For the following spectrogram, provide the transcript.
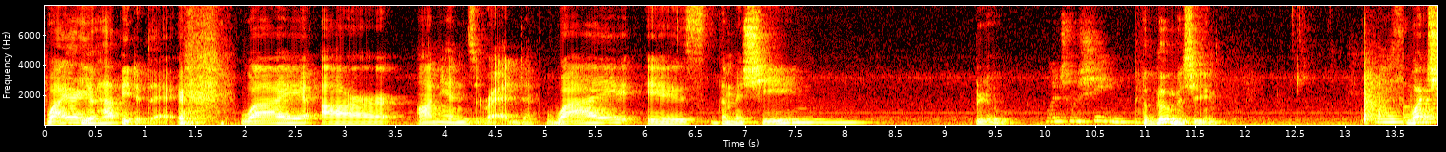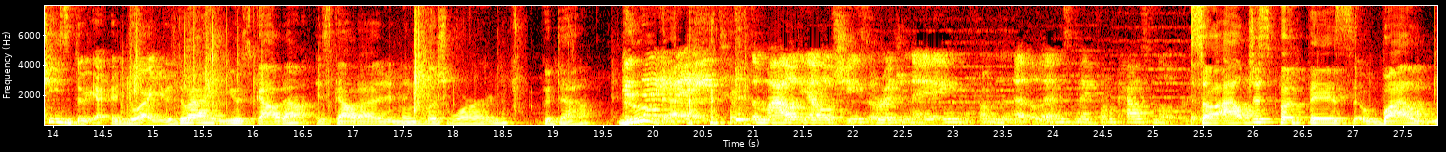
Why are you happy today? Why are onions red? Why is the machine blue? Which machine? The blue machine. What cheese do you do I use? Do I use Gouda? Is Gouda an English word? Gouda? Good day, mate. the mild yellow cheese originating from the Netherlands, made from cow's milk. So I'll just put this wild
